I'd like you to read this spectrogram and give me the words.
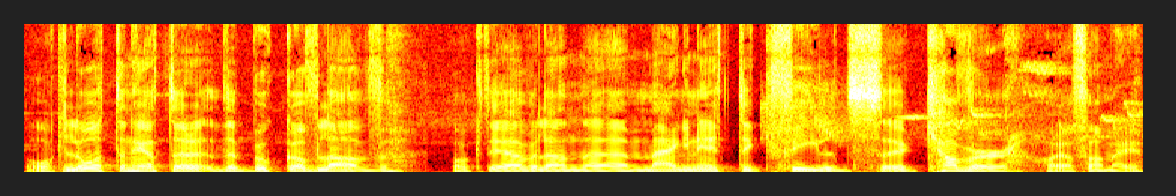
Och låten heter The Book of Love och det är väl en eh, Magnetic Fields-cover, eh, har jag för mig.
